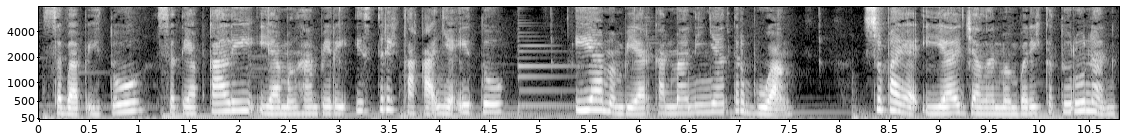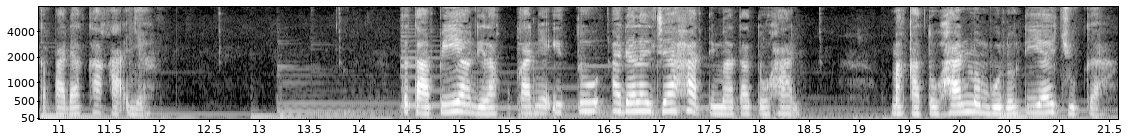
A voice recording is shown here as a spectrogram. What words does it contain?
Sebab itu, setiap kali ia menghampiri istri kakaknya itu, ia membiarkan maninya terbuang, supaya ia jangan memberi keturunan kepada kakaknya. Tetapi yang dilakukannya itu adalah jahat di mata Tuhan, maka Tuhan membunuh dia juga.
